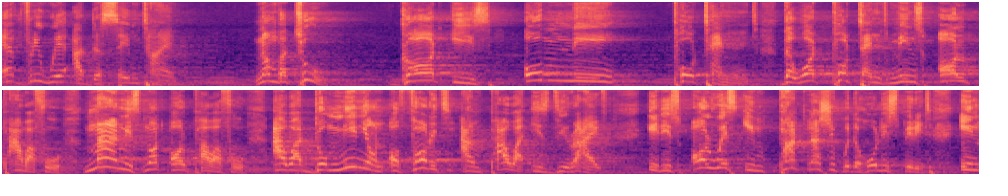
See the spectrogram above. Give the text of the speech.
everywhere at the same time. Number two, God is omnipotent. Potent. The word potent means all powerful. Man is not all powerful. Our dominion, authority, and power is derived. It is always in partnership with the Holy Spirit, in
